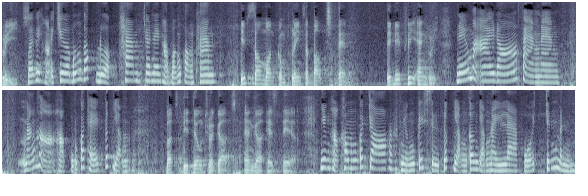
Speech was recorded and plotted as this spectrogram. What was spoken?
greed. bởi vì họ chưa bứng gốc được tham cho nên họ vẫn còn tham If someone complains about them, they may feel angry. nếu mà ai đó phàn nàn mắng họ họ cũng có thể tức giận But they don't regard anger as theirs. nhưng họ không có cho những cái sự tức giận cơn giận này là của chính mình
